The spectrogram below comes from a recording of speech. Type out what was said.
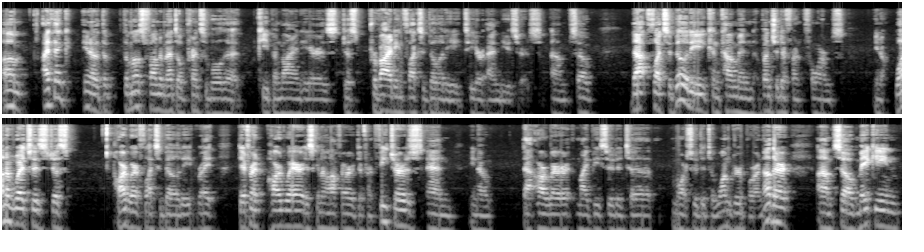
Um, I think you know the the most fundamental principle that keep in mind here is just providing flexibility to your end users. Um, so that flexibility can come in a bunch of different forms. You know, one of which is just hardware flexibility, right? Different hardware is going to offer different features, and you know that hardware might be suited to more suited to one group or another. Um, so making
